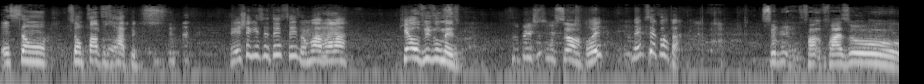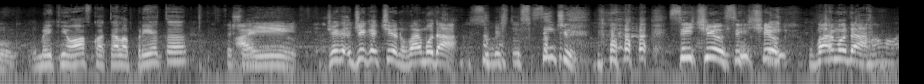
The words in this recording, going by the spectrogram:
Esses são, são papos rápidos. Deixa aqui, você tem seis, vamos lá, vamos lá. Que é ao vivo mesmo. Substituição. Oi? Nem precisa cortar. Sub- fa- faz o, o making off com a tela preta. Fechou. Aí. Diga, diga, Tino, vai mudar. Substituição. Sentiu. sentiu, sentiu. Vai mudar. Vamos lá.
